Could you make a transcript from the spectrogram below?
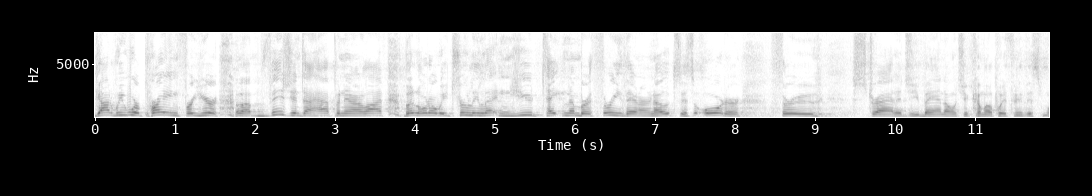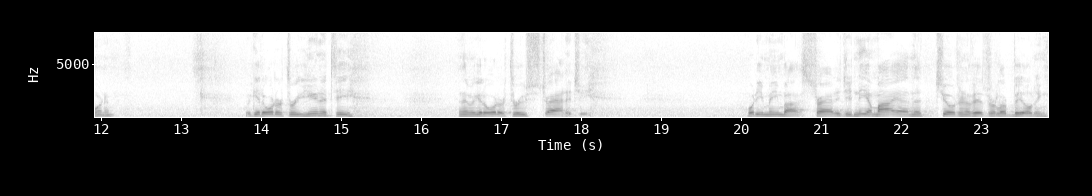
God, we were praying for your uh, vision to happen in our life, but Lord, are we truly letting you take number three there in our notes is order through strategy. Band, I want you to come up with me this morning. We get order through unity, and then we get order through strategy. What do you mean by strategy? Nehemiah and the children of Israel are building.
